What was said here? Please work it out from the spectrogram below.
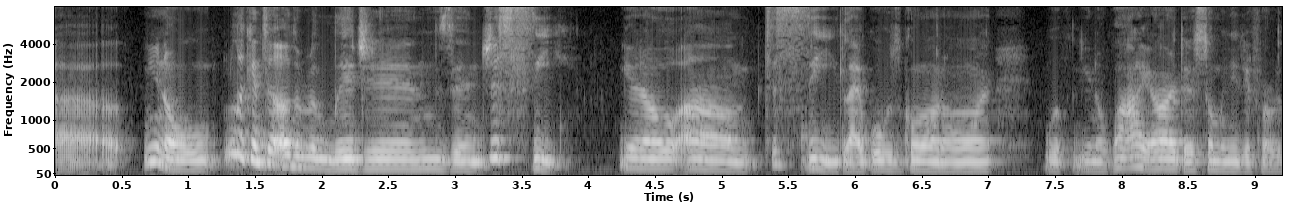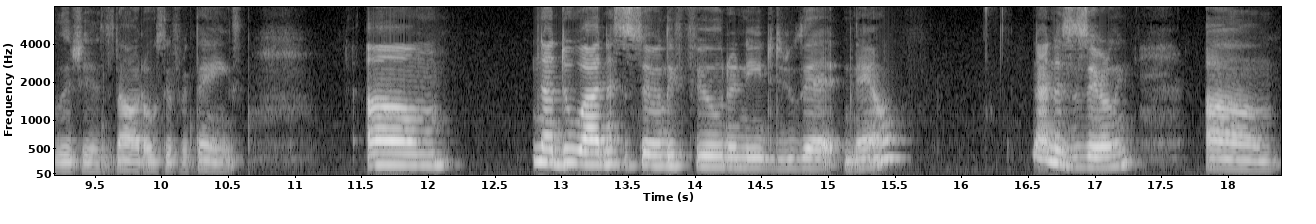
uh, you know, looking to other religions and just see, you know, um, just see like what was going on with, you know, why are there so many different religions and all those different things. Um, now, do I necessarily feel the need to do that now? Not necessarily. Um,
